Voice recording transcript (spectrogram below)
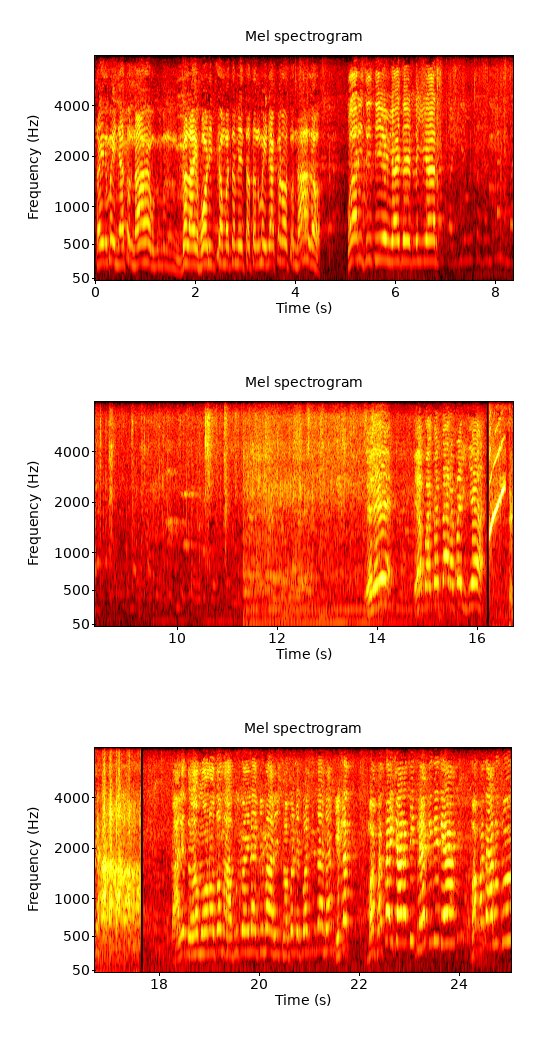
ત્રણ મહિના તો ના ગલાય હોળી રૂપિયામાં તમે ત્રણ મહિના કરો તો ના લો પરિસ્થિતિ એવી આવી જાય એટલે યાર એ પકડ તારા પૈસા કાલે દહ મોનો તો માબુ કઈ નાખી મારી ખબર નહીં પડતી તા ને એટલે મફત પૈસા નથી ફેંકી કીધી દે મફત આલું છું.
